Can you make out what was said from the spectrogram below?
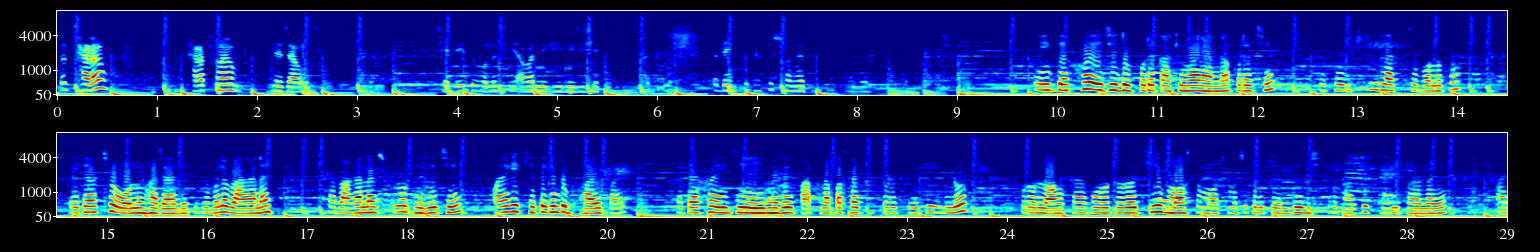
তো ছাড়াও খারাপ সময় ভুলে যাওয়া উচিত। সেটাই তো বলেছি, আবার নিজে নিজে সেটা। দেখতে থাকো, সঙ্গে। এই দেখো, এই যে দুপুরে কাকিমা রান্না করেছে এটা কি লাগছে বলো তো? এটা হচ্ছে ওল ভাজা, যেটাকে বলে বাগানাচ তা বাগানাচগুলো ভেজেছে, অনেকে খেতে কিন্তু ভয় পায়। দেখো এই যে এইভাবে পাতলা পাতলা করে কেটে এগুলো পুরো লঙ্কা গুঁড়ো টুড়ো দিয়ে মস্ত মচমচে করে তেল দিয়ে বেশি করে ভাজলে খুবই ভালো লাগে। আর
